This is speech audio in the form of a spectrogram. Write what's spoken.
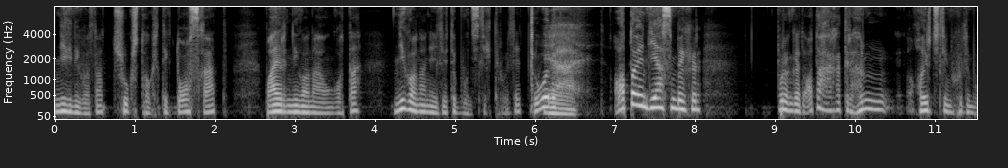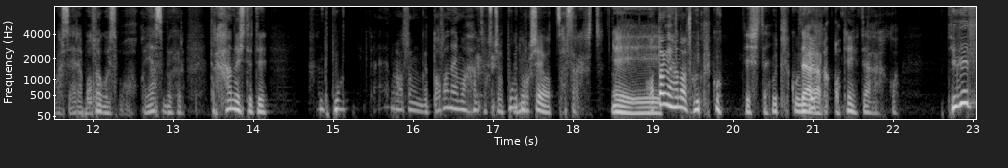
1-1 болоод шүүгч тоглолтыг дуусгаад Баер 1 оноо авангуудаа 1 онооны илүүтэй бүнцлэг төрүүлээд. Нөгөө нэг одоо энд яасан бэ гэхээр бүр ингээд одоо харахад тэр 22 жилийн нөхөл юм бас арай болоогүйсэн байгаа байхгүй. Яасан бэ гэхээр тэр хаана штэ те ханд бүгд амар олон ингээд 7 8 хан зогсож бүгд урагшаа яваад завсар гарч байгаа. Одоогийн хаан бол хөдөлгөхгүй. Тийм шүү дээ. хөдөлгөхгүй Зай гарахгүй. тий зай гарахгүй. Тэгэл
